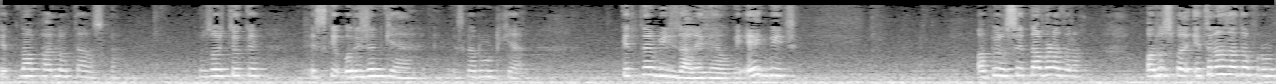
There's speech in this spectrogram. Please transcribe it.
کتنا پھل ہوتا ہے اس کا۔ میں سوچتی ہوں کہ اس کی اوریجن کیا ہے؟ اس کا روٹ کیا ہے؟ کتنے بیج ڈالے گئے ہوں گے؟ ایک بیج۔ اور پھر اس سے اتنا بڑا درخت اور اس پر اتنا زیادہ فروٹ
